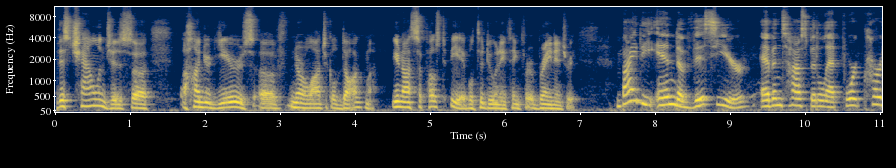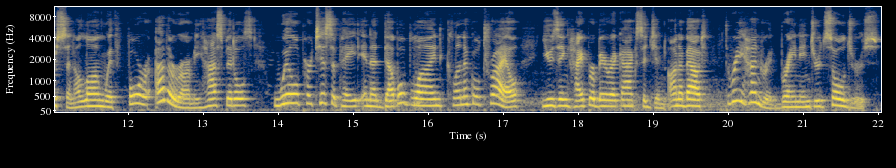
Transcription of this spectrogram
This challenges uh, a uh, hundred years of neurological dogma. You're not supposed to be able to do anything for a brain injury. By the end of this year, Evans Hospital at Fort Carson, along with four other Army hospitals, will participate in a double blind clinical trial using hyperbaric oxygen on about 300 brain injured soldiers.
